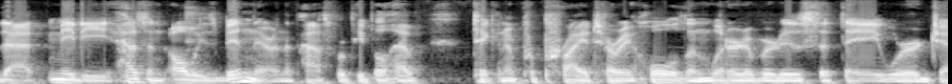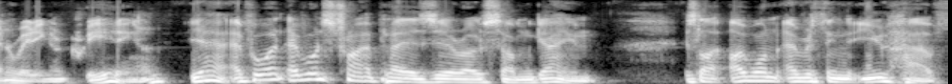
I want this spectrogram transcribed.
That maybe hasn't always been there in the past where people have taken a proprietary hold on whatever it is that they were generating or creating? Yeah, everyone everyone's trying to play a zero sum game. It's like I want everything that you have.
